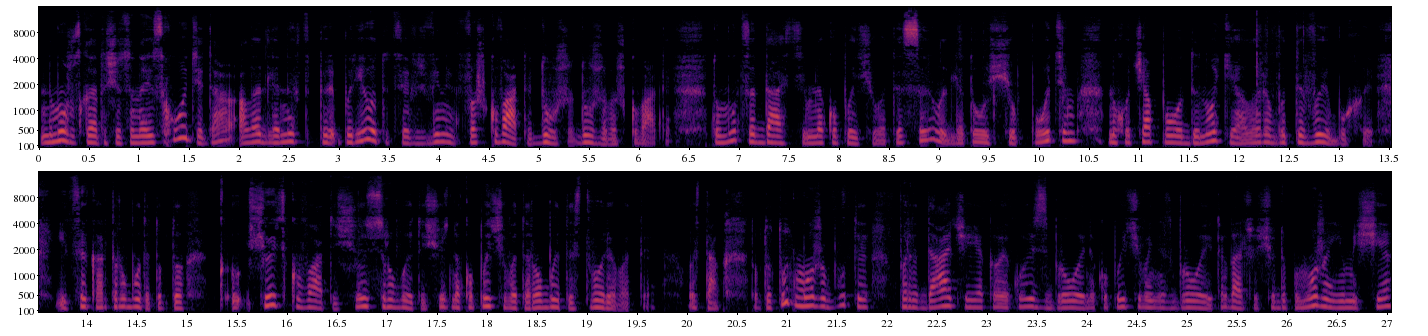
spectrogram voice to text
не можу сказати, що це на ісході, да, але для них пер- період це він важкуватий, дуже, дуже важкуватий. Тому це дасть їм накопичувати сили для того, щоб потім, ну хоча б поодинокі, але робити вибухи. І це карта роботи. Тобто щось кувати, щось робити, щось накопичувати, робити, створювати. Ось так. Тобто тут може бути передача якоїсь зброї, накопичування зброї і так далі, що допоможе їм іще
